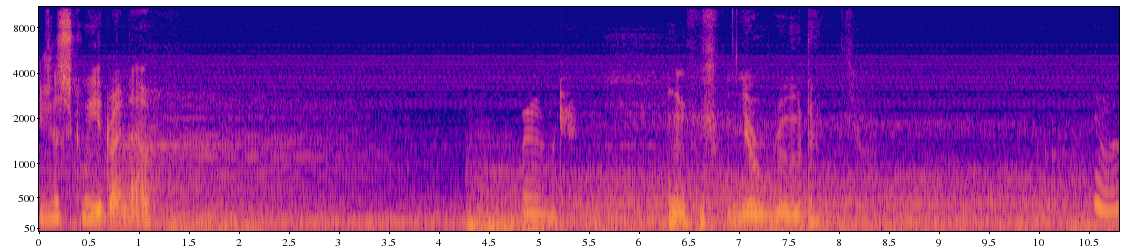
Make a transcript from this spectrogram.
You just squeed right now. Rude. You're rude. Hmm.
